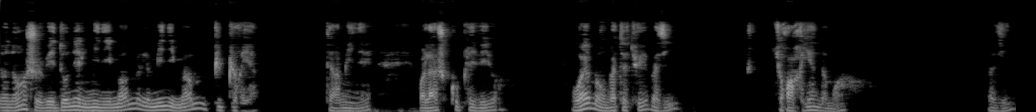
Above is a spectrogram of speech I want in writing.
Non, non, je vais donner le minimum, le minimum, puis plus rien. Terminé. Voilà, je coupe les vivres. Ouais, ben on va te tuer, vas-y. Tu auras rien de moi. Vas-y.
